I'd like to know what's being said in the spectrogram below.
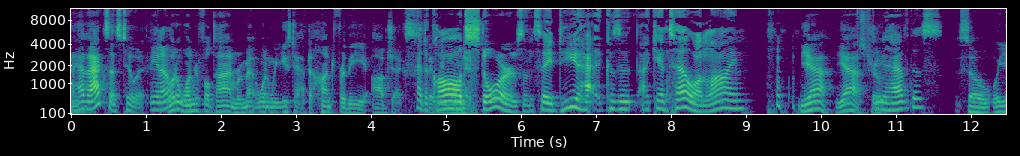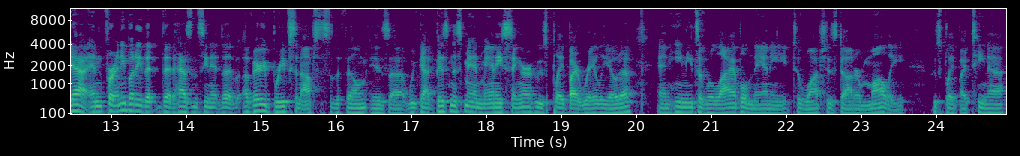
I have access to it, you know. What a wonderful time! Remember when we used to have to hunt for the objects? had to call stores and say, "Do you have?" Because I can't tell online. Yeah, yeah. True. Do you have this? So well, yeah, and for anybody that, that hasn't seen it, the, a very brief synopsis of the film is uh, we've got businessman Manny Singer, who's played by Ray Liotta, and he needs a reliable nanny to watch his daughter Molly, who's played by Tina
